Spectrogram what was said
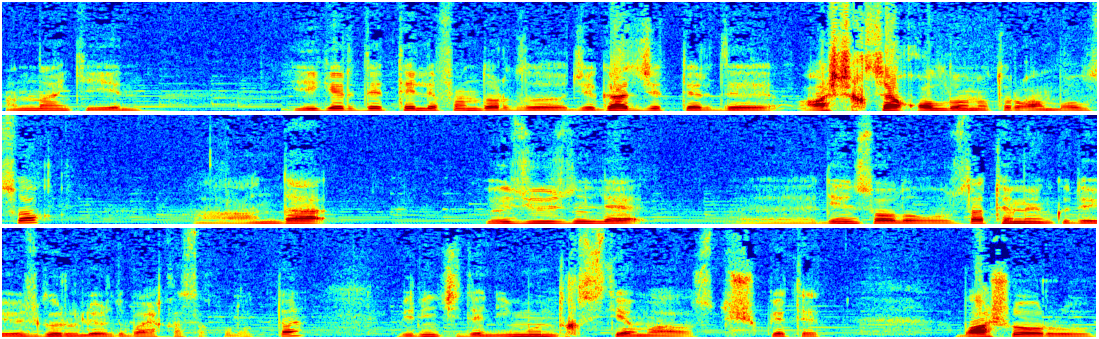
Андан кийин эгерде телефондорду же гаджеттерди ашыкча колдоно турган болсок анда өзүбүздүн эле э, ден соолугубузда төмөнкүдөй өзгөрүүлөрдү байкасак болот да. Биринчиден иммундук системабыз түшүп кетет. Баш ооруу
